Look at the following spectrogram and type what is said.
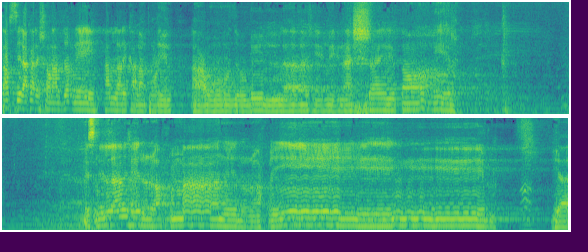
তাফসির আকারে শোনার জন্য আল্লাহর কালাম পড়েন। আউযু বিল্লাহি মিনাশ শাইতানির বিসমিল্লাহির রহমানির রহিম। ইয়া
